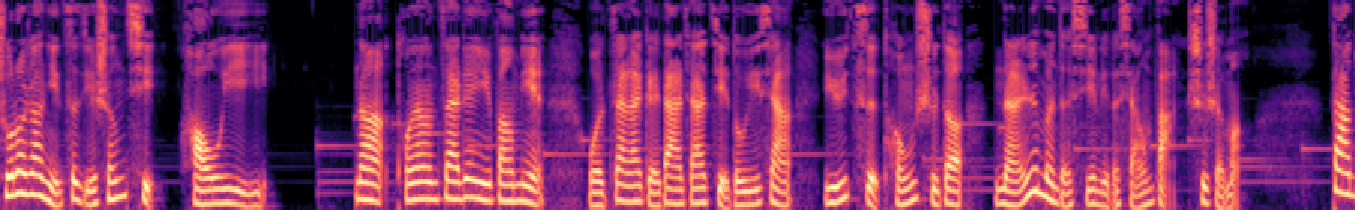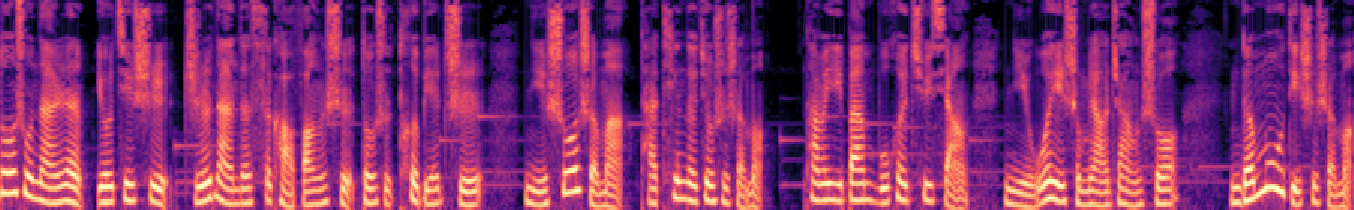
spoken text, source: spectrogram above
除了让你自己生气，毫无意义。那同样在另一方面，我再来给大家解读一下，与此同时的男人们的心里的想法是什么。大多数男人，尤其是直男的思考方式都是特别直，你说什么，他听的就是什么。他们一般不会去想你为什么要这样说，你的目的是什么，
